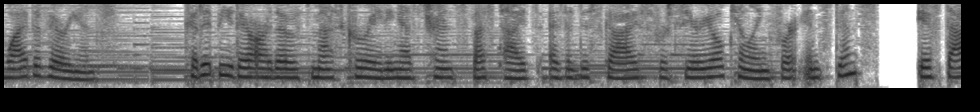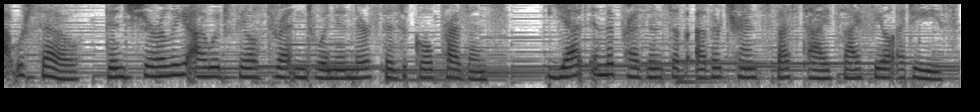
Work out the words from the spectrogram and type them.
Why the variance? Could it be there are those masquerading as transvestites as a disguise for serial killing for instance? If that were so, then surely I would feel threatened when in their physical presence. Yet in the presence of other transvestites I feel at ease.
